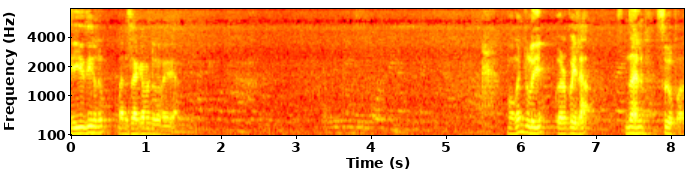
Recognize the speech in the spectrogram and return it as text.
രീതികളും മനസ്സിലാക്കാൻ വേണ്ടി പറയുക. മുഖം ചുളിയും കുഴപ്പമില്ല. എന്നാലും സൂപ്പർ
